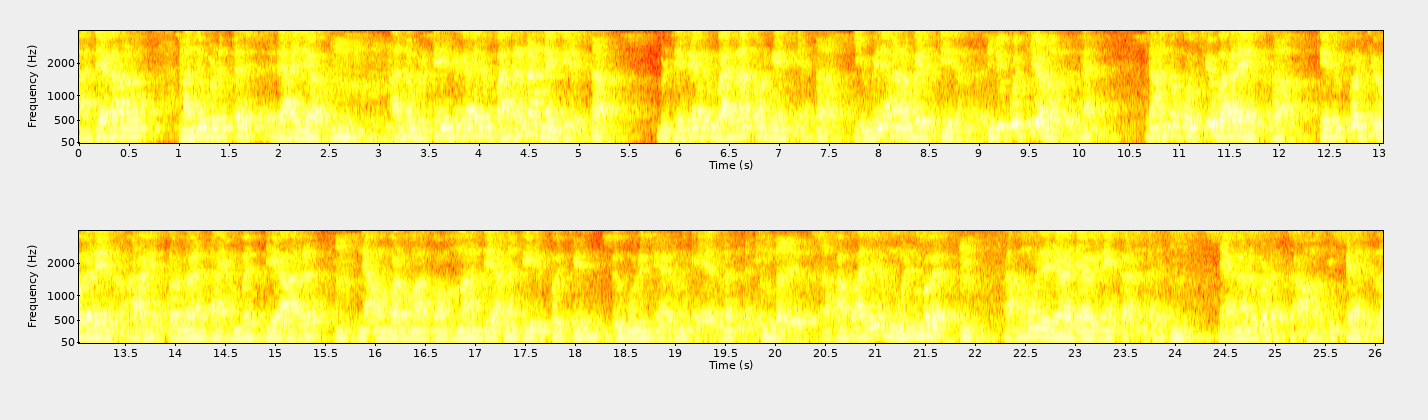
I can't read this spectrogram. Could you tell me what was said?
അദ്ദേഹമാണ് അന്ന് ഇവിടുത്തെ രാജാവ്. അന്ന് ബ്രിട്ടീഷുകാർ ഭരണം ഉണ്ടെങ്കിലും ബ്രിട്ടീഷുകാർ ഭരണം തുടങ്ങിയിട്ടില്ല. ഇവരാണ് ഭരിച്ചിരുന്നത്. തിരുക്കൊച്ചിയാണോ അന്ന് കൊച്ചി വേറെയായിരുന്നു തിരുക്കൊച്ചി വേറെയായിരുന്നു ആയിരത്തി തൊള്ളായിരത്തി അമ്പത്തി ആറ് നവംബർ മാസം ഒന്നാം തീയതിയാണ് തിരുക്കൊച്ചി ഇതും കൂടി ചേർന്ന് കേരളം ഉണ്ടായത്. അപ്പൊ അതിന് മുൻപ് സാമൂഹ്യ രാജാവിനെ കണ്ട് ഇവിടെ താമസിക്കാനുള്ള.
